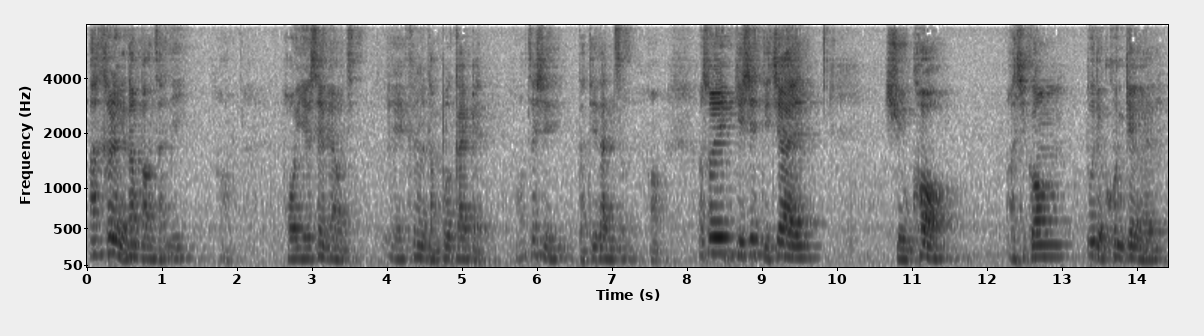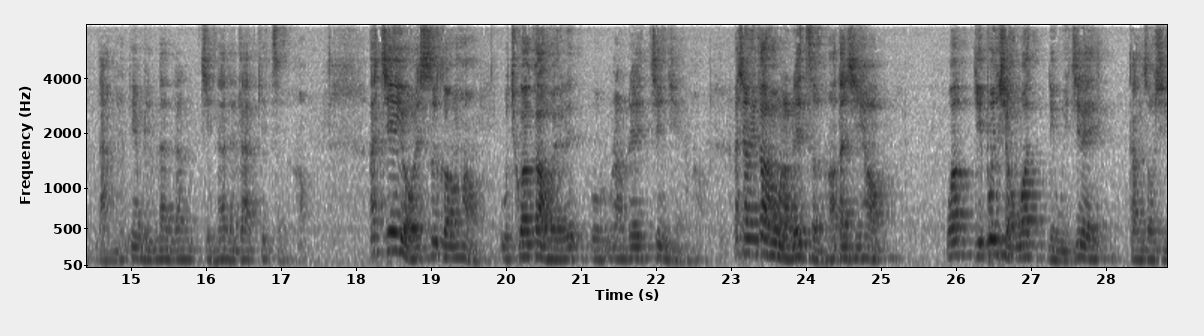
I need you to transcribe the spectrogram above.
啊，可能会当帮助伊，吼，互伊诶生命有会可能淡薄改变。吼这是值得咱做，吼啊！所以其实伫遮个受苦，也是讲拄着困境的人诶顶面，咱咱尽咱的力去做，吼啊！皆有诶施工，吼有一寡教会咧有有人咧进行，吼啊！相信教会有人咧做，吼，但是吼，我基本上我认为即个工作是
